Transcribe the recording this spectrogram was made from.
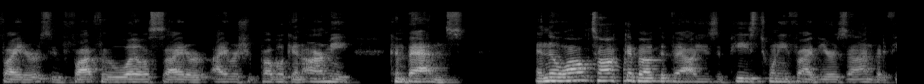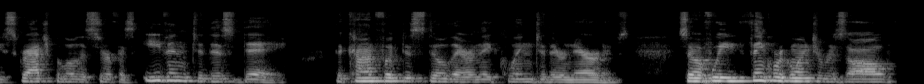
fighters who fought for the Loyalist side or Irish Republican Army combatants. And they'll all talk about the values of peace 25 years on, but if you scratch below the surface, even to this day, the conflict is still there and they cling to their narratives. So if we think we're going to resolve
